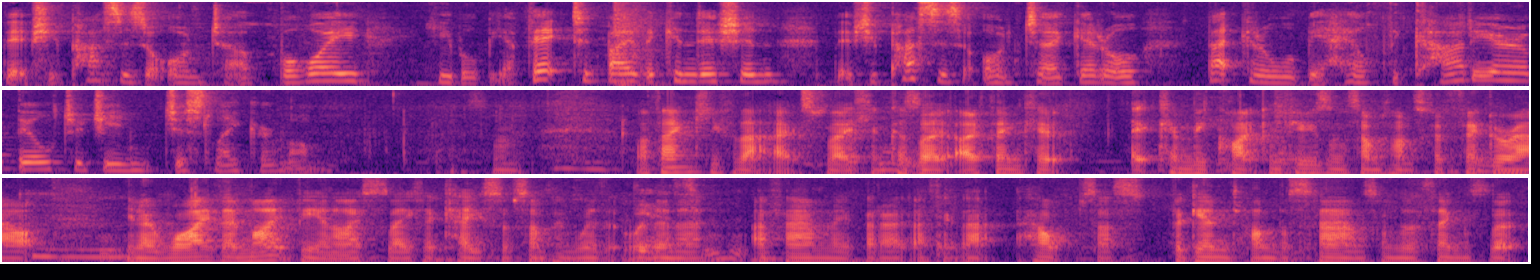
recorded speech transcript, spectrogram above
But if she passes it on to a boy, he will be affected by the condition. But if she passes it on to a girl, that girl will be a healthy carrier of the altered gene, just like her mum. Well, thank you for that explanation because I, I think it it can be quite confusing sometimes to figure mm. out, mm. you know, why there might be an isolated case of something with, within Yes. a, mm-hmm. a family. But I, I think that helps us begin to understand some of the things that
